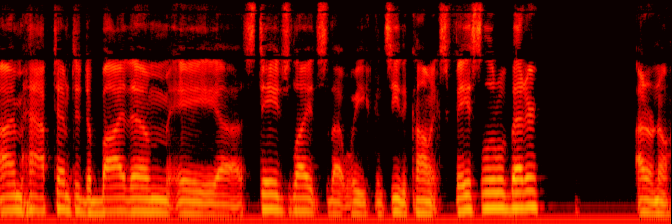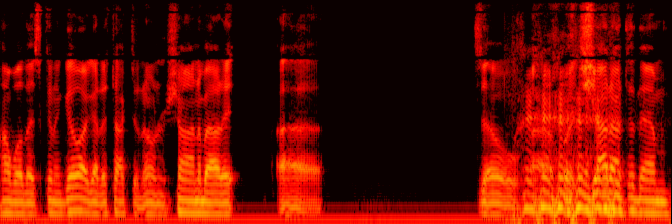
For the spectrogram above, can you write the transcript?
I'm half tempted to buy them a uh, stage light so that way you can see the comic's face a little better. I don't know how well that's going to go. I got to talk to the owner Sean about it. Uh, so, uh, but shout out to them.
